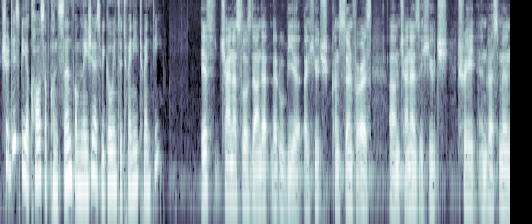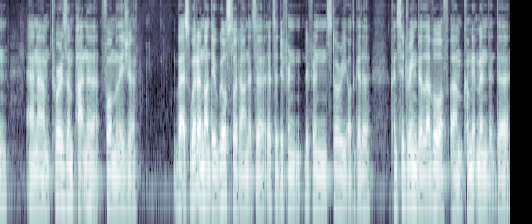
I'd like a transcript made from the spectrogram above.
Should this be a cause of concern for Malaysia as we go into 2020? If China slows down, that, that would be a, a huge concern for us. Um, China is a huge trade, investment, and um, tourism partner for Malaysia. But as whether or not they will slow down, that's a that's a different different story altogether. Considering the level of um, commitment that the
